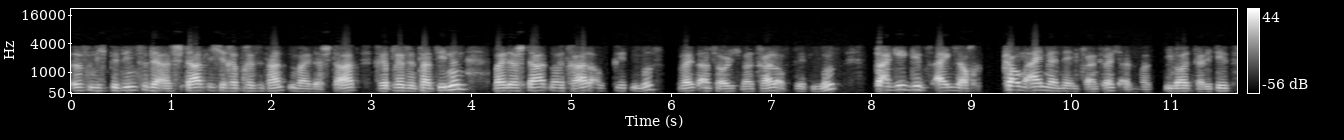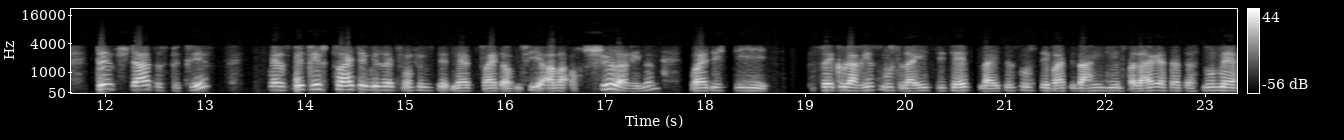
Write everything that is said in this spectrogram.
öffentlich Bedienstete, als staatliche Repräsentanten, weil der Staat, Repräsentantinnen, weil der Staat neutral auftreten muss, weltanschaulich neutral auftreten muss. Dagegen gibt es eigentlich auch kaum Einwände in Frankreich, also was die Neutralität des Staates betrifft. Es betrifft seit dem Gesetz vom 15. März 2004 aber auch Schülerinnen, weil sich die Säkularismus, Laizität, Laizismus-Debatte dahingehend verlagert hat, dass nunmehr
